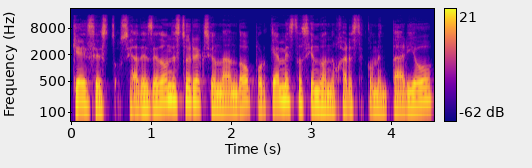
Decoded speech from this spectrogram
¿qué es esto? O sea, ¿desde dónde estoy reaccionando? ¿Por qué me está haciendo enojar este comentario?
